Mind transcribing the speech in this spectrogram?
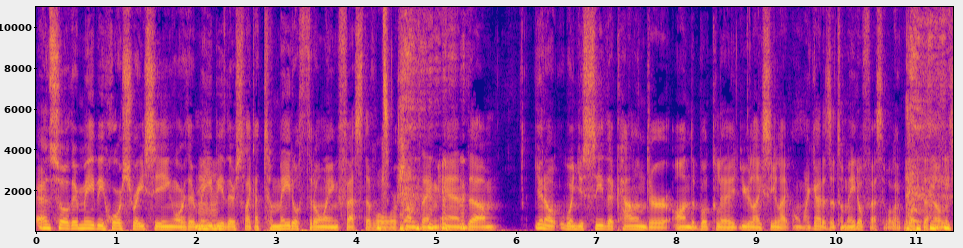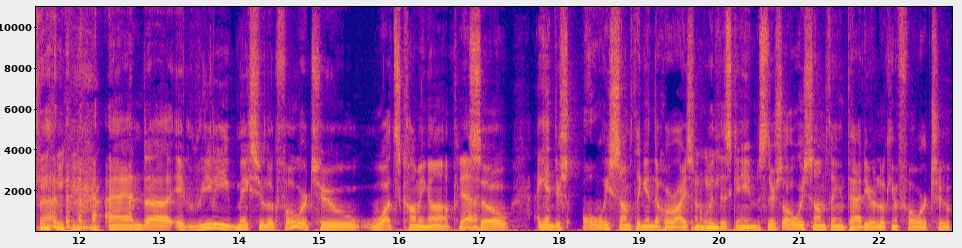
And so there may be horse racing, or there may mm-hmm. be there's like a tomato throwing festival or something, and um, you know, when you see the calendar on the booklet, you like see like, oh my god, it's a tomato festival. Like, what the hell is that? and uh, it really makes you look forward to what's coming up. Yeah. So again, there's always something in the horizon mm-hmm. with these games. There's always something that you're looking forward to.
